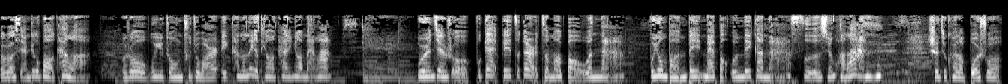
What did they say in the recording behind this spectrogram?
有时候嫌这个不好看了。有时候无意中出去玩，哎，看到那个挺好看，要买啦。无人见说不盖杯子盖儿怎么保温呐？不用保温杯，买保温杯干嘛？死循环啦！失去快乐波说，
